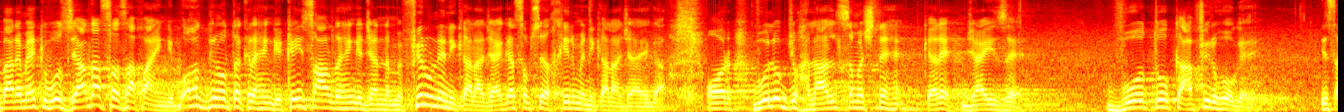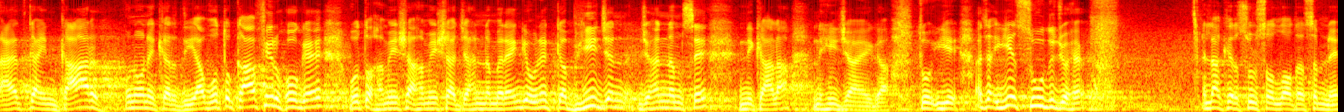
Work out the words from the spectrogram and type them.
بارے میں کہ وہ زیادہ سزا پائیں گے، بہت دنوں تک رہیں گے، کئی سال رہیں گے جہنم میں، پھر انہیں نکالا جائے گا، سب سے اخیر میں نکالا جائے گا۔ اور وہ لوگ جو حلال سمجھتے ہیں، کہہ رہے جائز ہے، وہ تو کافر ہو گئے۔ اس آیت کا انکار انہوں نے کر دیا۔ وہ تو کافر ہو گئے، وہ تو ہمیشہ ہمیشہ جہنم میں رہیں گے، انہیں کبھی جن، جہنم سے نکالا نہیں جائے گا۔ تو یہ اچھا یہ سود جو ہے، اللہ کے رسول صلی اللہ علیہ وسلم نے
